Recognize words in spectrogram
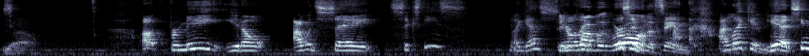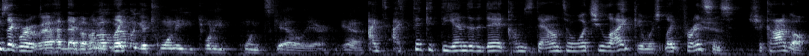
So, Uh, for me, you know, I would say 60s. I guess. so you you're know, like, we're listen, all on the same. I like it. Yeah, it seems like we're I have that behind. Well, like, like, like a 20, 20 point scale here. Yeah. I, I think at the end of the day, it comes down to what you like and which, like for instance, Chicago.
